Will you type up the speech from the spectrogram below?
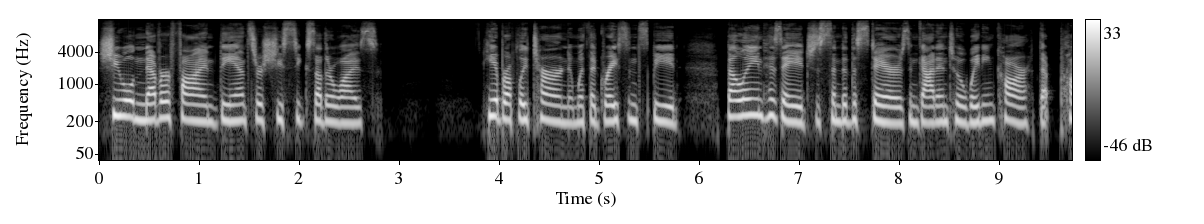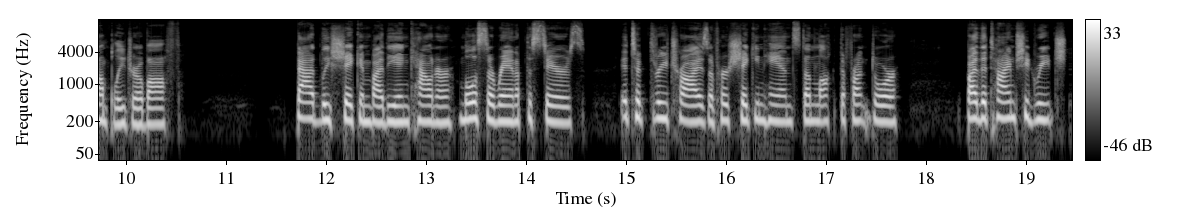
She will never find the answer she seeks otherwise. He abruptly turned and, with a grace and speed, bellying his age, descended the stairs and got into a waiting car that promptly drove off. Badly shaken by the encounter, Melissa ran up the stairs. It took three tries of her shaking hands to unlock the front door. By the time she'd reached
